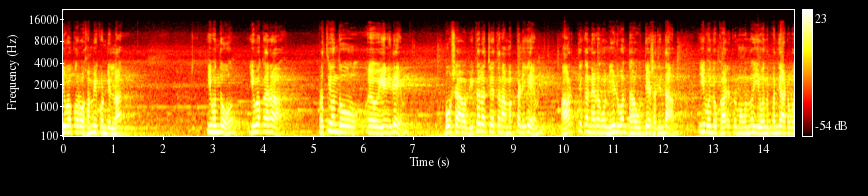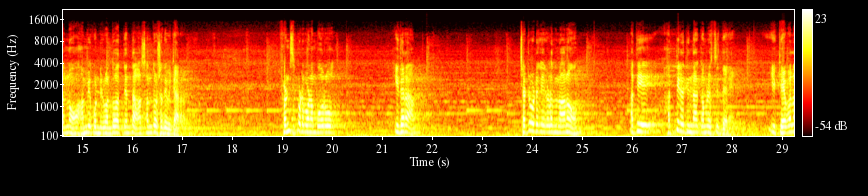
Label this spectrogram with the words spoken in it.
ಯುವಕರು ಹಮ್ಮಿಕೊಂಡಿಲ್ಲ. ಈ ಒಂದು ಯುವಕರ ಪ್ರತಿಯೊಂದು ಏನಿದೆ, ಬಹುಶಃ ವಿಕಲಚೇತನ ಮಕ್ಕಳಿಗೆ ಆರ್ಥಿಕ ನೆರವು ನೀಡುವಂತಹ ಉದ್ದೇಶದಿಂದ ಈ ಒಂದು ಕಾರ್ಯಕ್ರಮವನ್ನು, ಈ ಒಂದು ಪಂದ್ಯಾಟವನ್ನು ಹಮ್ಮಿಕೊಂಡಿರುವಂಥ ಅತ್ಯಂತ ಸಂತೋಷದ ವಿಚಾರ. ಫ್ರೆಂಡ್ಸ್ ಪಡಬಣಂಬೂರು, ಇದರ ಚಟುವಟಿಕೆಗಳನ್ನು ನಾನು ಅತಿ ಹತ್ತಿರದಿಂದ ಗಮನಿಸುತ್ತಿದ್ದೇನೆ. ಈ ಕೇವಲ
